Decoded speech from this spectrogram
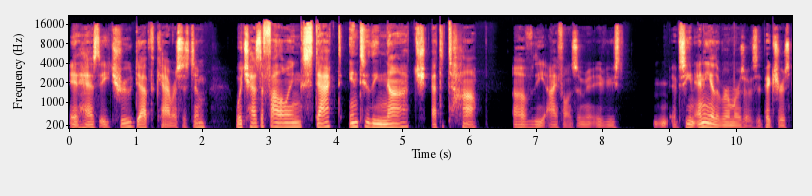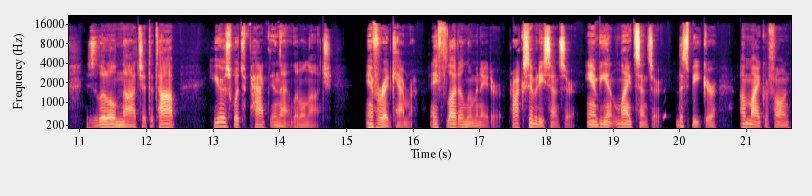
It has a true depth camera system, which has the following stacked into the notch at the top of the iPhone. So if you have seen any of the rumors or the pictures, there's a little notch at the top. Here's what's packed in that little notch infrared camera, a flood illuminator, proximity sensor, ambient light sensor, the speaker, a microphone,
